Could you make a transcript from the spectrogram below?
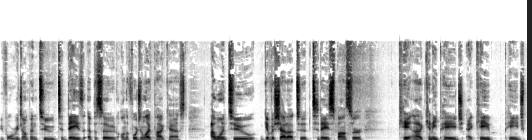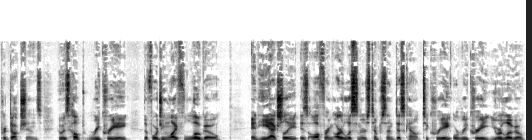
Before we jump into today's episode on the Forging Life Podcast, I want to give a shout out to today's sponsor, uh, Kenny Page at K Page Productions, who has helped recreate the Forging Life logo, and he actually is offering our listeners 10% discount to create or recreate your logo,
